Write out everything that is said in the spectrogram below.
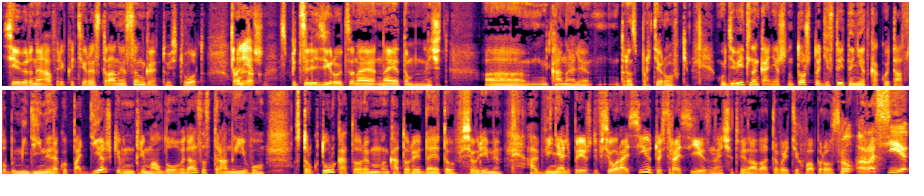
Северная Африка-страны СНГ. То есть вот, Конечно. он специализируется на, на этом, значит, канале транспортировки. Удивительно, конечно, то, что действительно нет какой-то особой медийной такой поддержки внутри Молдовы, да, со стороны его структур, которые, которые до этого все время обвиняли прежде всего Россию, то есть Россия, значит, виновата в этих вопросах. Ну, Россия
